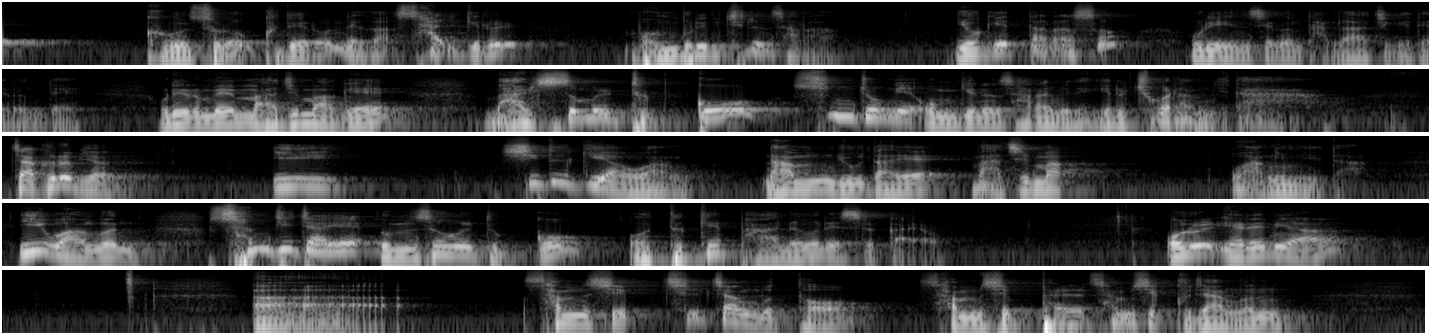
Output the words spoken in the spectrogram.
그것으로 그대로 내가 살기를 몸부림치는 사람. 여기에 따라서 우리 인생은 달라지게 되는데 우리는 맨 마지막에 말씀을 듣고 순종에 옮기는 사람이 되기를 축원합니다. 자, 그러면 이 시드기야 왕 남유다의 마지막 왕입니다. 이 왕은 선지자의 음성을 듣고 어떻게 반응을 했을까요? 오늘 예레미야 아, 37장부터 38, 39장은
